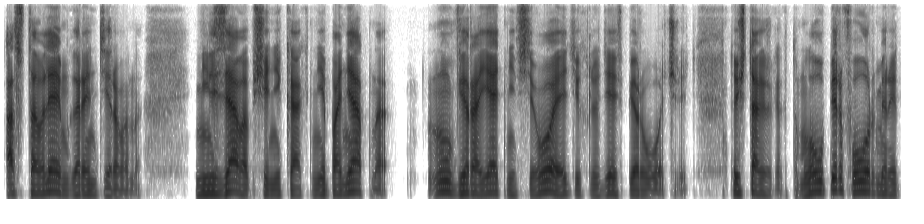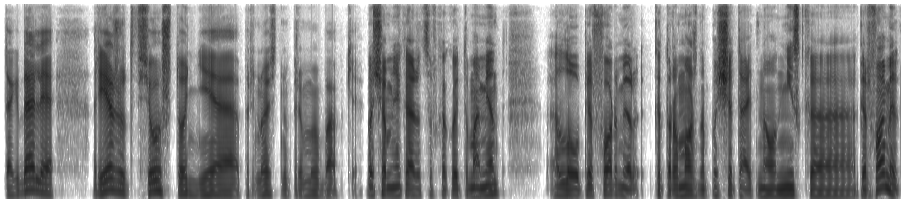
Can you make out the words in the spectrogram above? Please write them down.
оставляем гарантированно. Нельзя вообще никак, непонятно. Ну, вероятнее всего, этих людей в первую очередь. Точно так же, как там low performer ы и так далее, режут все, что не приносит напрямую бабки. Причем, мне кажется, в какой-то момент low performer, который можно посчитать, но он низко перформит,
